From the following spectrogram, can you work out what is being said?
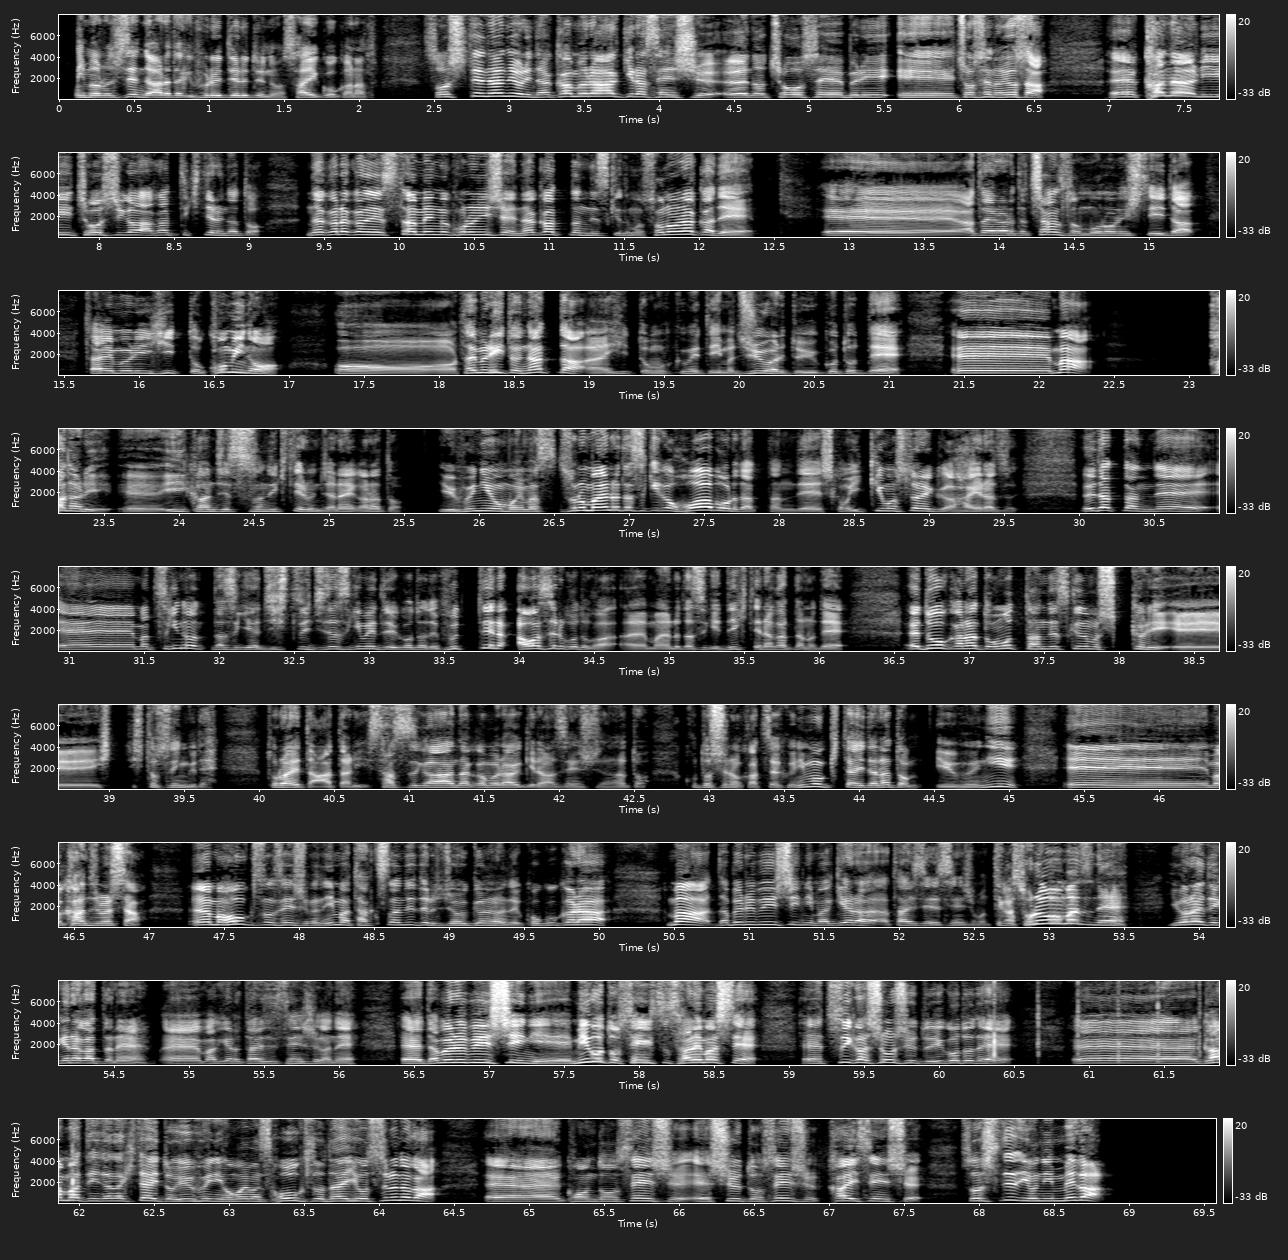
今の時点であれだけ触れてるというのは最高かなと。そして何より中村晃選手の調整ぶり、えー、調整の良さ、えー、かなり調子が上がってきてるなと。なかなかね、スタメンがこの2試合なかったんですけども、その中で、えー、与えられたチャンスをものにしていたタイムリーヒット込みのタイムリーヒットになったヒットも含めて今10割ということで、えー、まあかなり、えー、いい感じで進んできてるんじゃないかなと。いうふうに思います。その前の打席がフォアボールだったんでしかも1球もストライクが入らず。だったんで、えーまあ、次の打席は実質1打席目ということで振って合わせることが、前の打席できてなかったので、え、どうかなと思ったんですけどもしっかり、えー、一スイングで捉えたあたり。さすが中村晃選手だなと。今年の活躍にも期待だなというふうに、えーまあ、感じました、えまあ、ホークスの選手がね今たくさん出てる状況なのでここからまあ WBC に牧原大成選手もてかそれをまずね言わないといけなかったね、えー、牧原大成選手がね、えー、WBC に見事選出されまして、えー、追加招集ということで、えー、頑張っていただきたいというふうに思います。ホークスを代表するのが、えー、近藤選手、えー、周東選手、甲斐選手、そして4人目が、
